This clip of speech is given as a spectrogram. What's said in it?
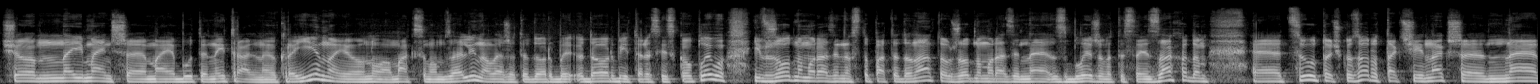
що найменше має бути нейтральною країною, ну а максимум взагалі належати до орби до орбіти російського впливу, і в жодному разі не вступати до НАТО, в жодному разі не зближуватися із заходом. Е, Цю точку зору так чи інакше не,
